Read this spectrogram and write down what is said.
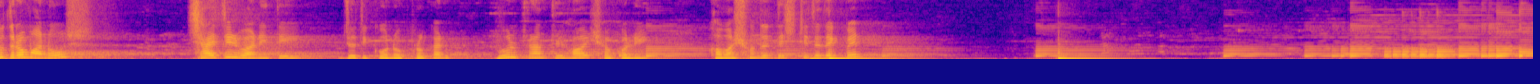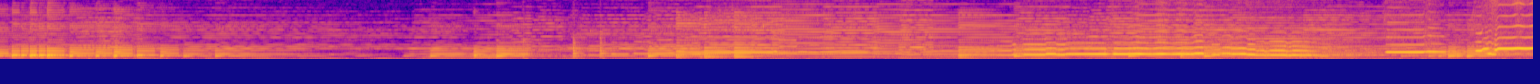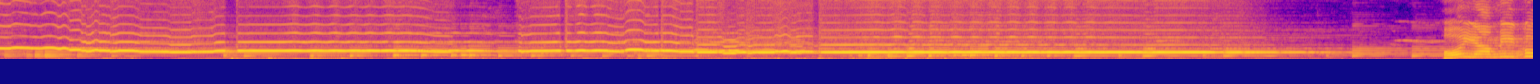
ক্ষুদ্র মানুষ, সাহায্যের বাণীতে যদি কোনো প্রকার ভুল ভ্রান্তি হয়, সকলে ক্ষমা সুন্দর দৃষ্টিতে দেখবেন। conmigo.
